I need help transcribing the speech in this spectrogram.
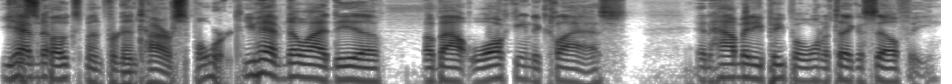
You a have no, spokesman for an entire sport. You have no idea about walking to class and how many people want to take a selfie.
